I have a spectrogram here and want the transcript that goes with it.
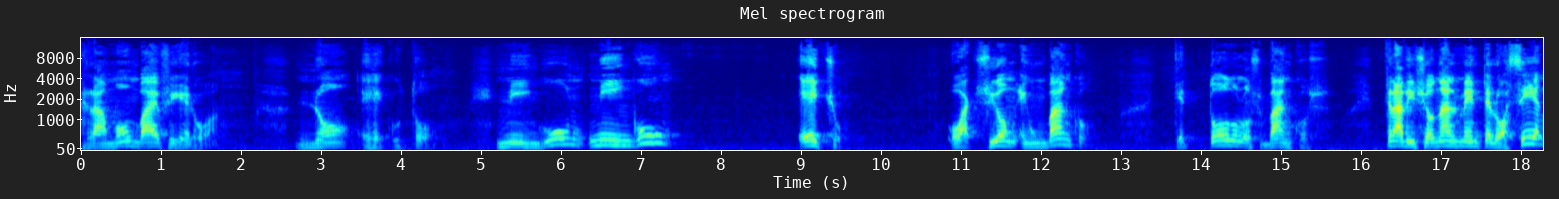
Ramón Báez Figueroa no ejecutó ningún, ningún hecho o acción en un banco que todos los bancos tradicionalmente lo hacían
